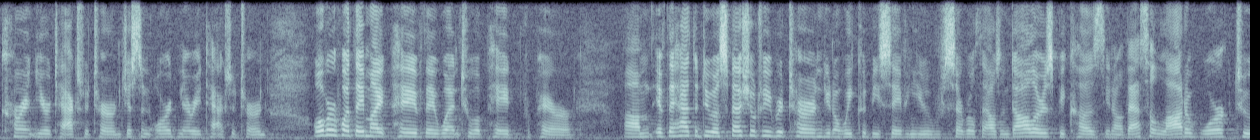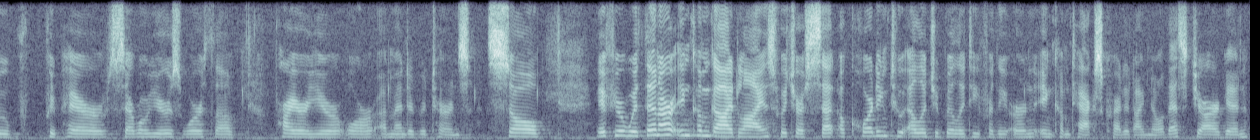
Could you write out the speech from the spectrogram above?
current year tax return, just an ordinary tax return, over what they might pay if they went to a paid preparer. Um, if they had to do a specialty return, you know, we could be saving you several thousand dollars because, you know, that's a lot of work to prepare several years worth of prior year or amended returns. So if you're within our income guidelines, which are set according to eligibility for the Earned Income Tax Credit, I know that's jargon,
